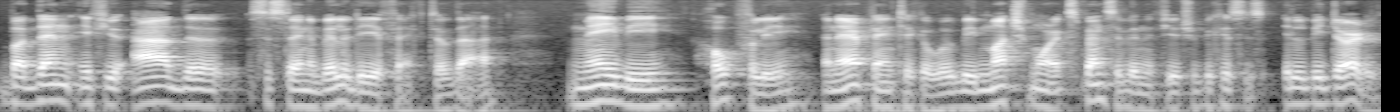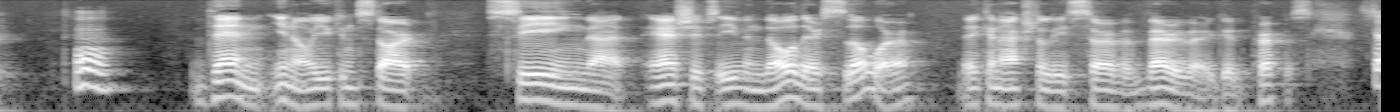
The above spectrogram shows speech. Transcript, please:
But then if you add the sustainability effect of that, maybe hopefully an airplane ticket will be much more expensive in the future because it's, it'll be dirty. Then you know you can start seeing that airships even though they're slower they can actually serve a very very good purpose. So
